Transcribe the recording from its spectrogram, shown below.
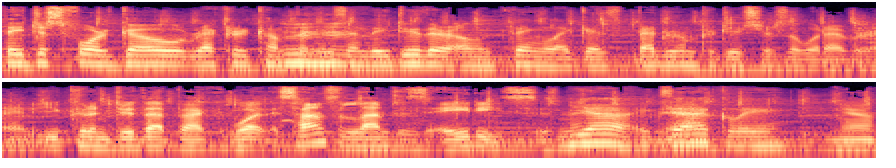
they just forego record companies Mm-hmm. and they do their own thing, like as bedroom producers or whatever. And You couldn't do that back. What? Silence of the Lambs is 80s, isn't it? yeah, exactly. Yeah.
